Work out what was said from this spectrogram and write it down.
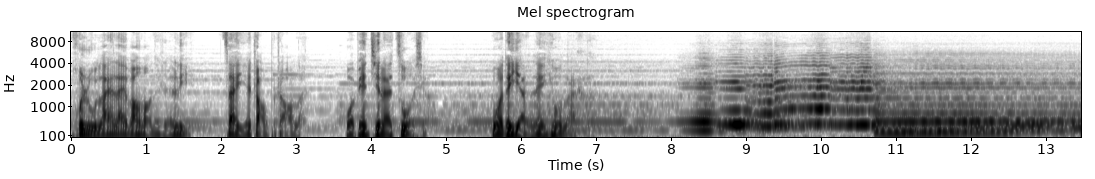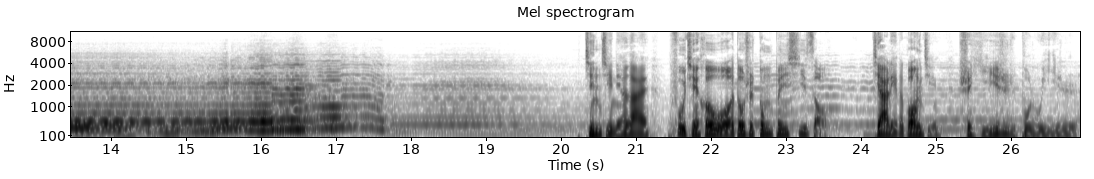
混入来来往往的人里，再也找不着了，我便进来坐下。我的眼泪又来了。近几年来，父亲和我都是东奔西走，家里的光景是一日不如一日。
